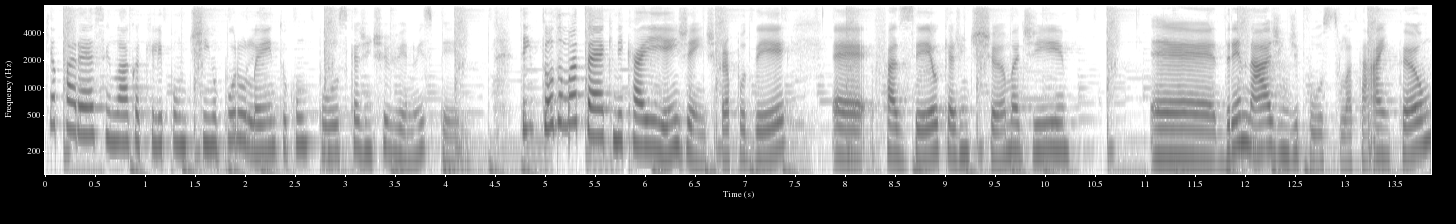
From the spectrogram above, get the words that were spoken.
que aparecem lá com aquele pontinho purulento com pus que a gente vê no espelho. Tem toda uma técnica aí, hein, gente, para poder é, fazer o que a gente chama de é, drenagem de pústula, tá? Então,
